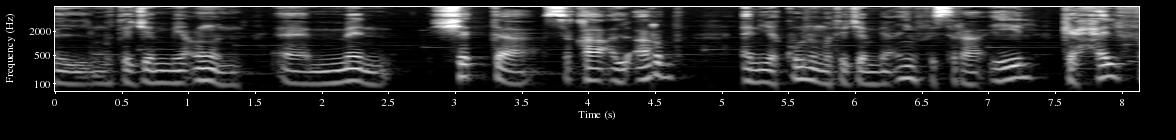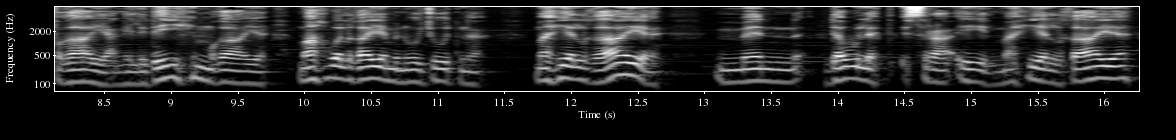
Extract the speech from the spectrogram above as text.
المتجمعون آه، من شتى صقاع الأرض أن يكونوا متجمعين في إسرائيل كحلف غاية يعني لديهم غاية. ما هو الغاية من وجودنا؟ ما هي الغاية من دولة إسرائيل ما هي الغاية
